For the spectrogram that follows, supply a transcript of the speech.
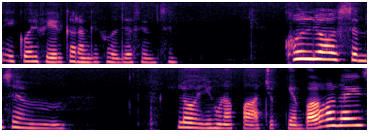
ਇੱਕ ਵਾਰੀ ਫੇਰ ਕਰਾਂਗੇ ਖੁੱਲ ਜਾ ਸਿਮ ਸਿਮ। ਖੁੱਲ ਜਾ ਸਿਮ ਸਿਮ। ਲੋ ਜੀ, ਹੁਣ ਆਪਾਂ ਆ ਚੁੱਕੇ ਹਾਂ ਬਾਹਰ ਗਾਇਸ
